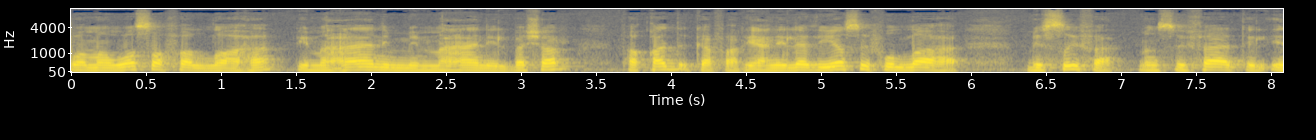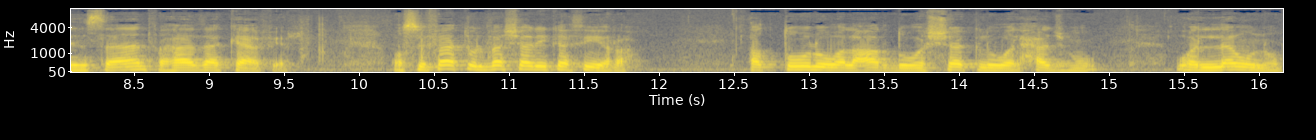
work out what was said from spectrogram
ومن وصف الله بمعان من معاني البشر فقد كفر. يعني الذي يصف الله بصفة من صفات الإنسان فهذا كافر. وصفات البشر كثيرة. الطول والعرض والشكل والحجم واللون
